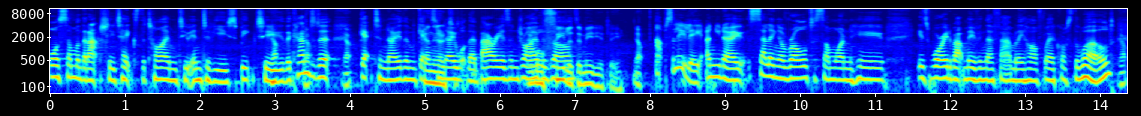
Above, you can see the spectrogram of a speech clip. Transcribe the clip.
or someone that actually takes the time to interview, speak to Yeah, the candidate, yeah. get to know them, get to know what their barriers and they will feel are. it immediately yeah Absolutely. And, you know, selling a role to someone who is worried about moving their family halfway across the world Yep.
